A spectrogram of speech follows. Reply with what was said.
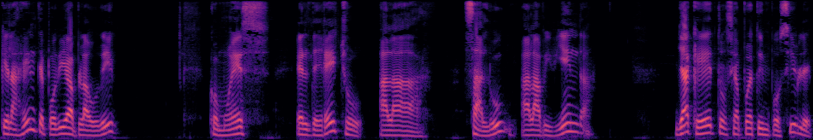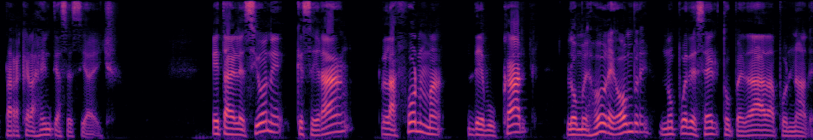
que la gente podía aplaudir, como es el derecho a la salud, a la vivienda, ya que esto se ha puesto imposible para que la gente accese a ello. Estas elecciones que serán la forma de buscar los mejores hombres no puede ser torpedada por nadie.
